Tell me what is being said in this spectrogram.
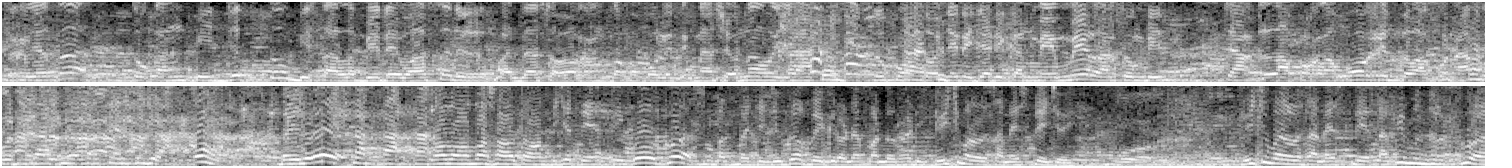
Ternyata tukang pijet tuh bisa lebih dewasa daripada seorang tokoh politik nasional yang Ratus- itu fotonya dijadikan meme langsung dilapor-laporin tuh akun-akun. 100% setuju. Oh, by the way, ngomong-ngomong soal tukang pijat ya, gue gue sempat baca juga backgroundnya Hadi. Dia cuma lulusan SD cuy. Dia cuma lulusan SD, tapi menurut gue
